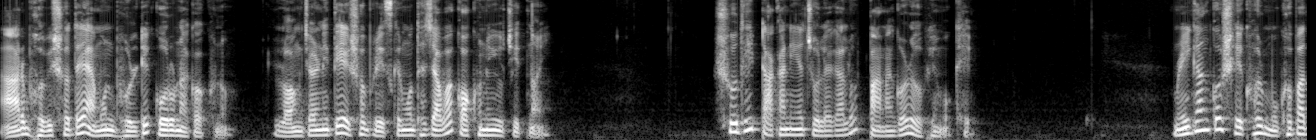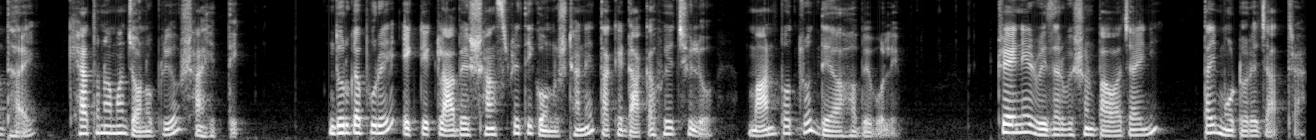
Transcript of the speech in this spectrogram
আর ভবিষ্যতে এমন ভুলটি করো না কখনো। লং জার্নিতে এসব রিস্কের মধ্যে যাওয়া কখনোই উচিত নয়। সুধীর টাকা নিয়ে চলে গেল পানাগড় অভিমুখে। মৃগাঙ্ক শেখর মুখোপাধ্যায় খ্যাতনামা জনপ্রিয় সাহিত্যিক। দুর্গাপুরে একটি ক্লাবের সাংস্কৃতিক অনুষ্ঠানে তাকে ডাকা হয়েছিল মানপত্র দেওয়া হবে বলে। ট্রেনের রিজার্ভেশন পাওয়া যায়নি, তাই মোটরে যাত্রা।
